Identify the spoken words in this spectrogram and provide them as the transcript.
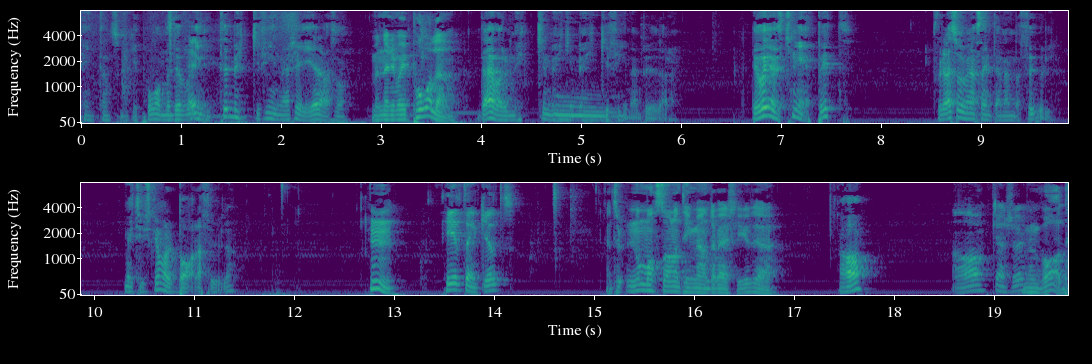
tänkte jag inte så mycket på. Men det var Nej. inte mycket fina tjejer alltså. Men när ni var i Polen, Där var det mycket, mycket, Mm. mycket fina brudar. Det var jävligt knepigt. För där såg vi nästan inte en enda ful. Men i Tyskland var det bara fula. hmm. Helt enkelt. Jag tror, nog måste ha någonting med andra världskriget att göra. Ja, Ja, kanske. Men vad?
